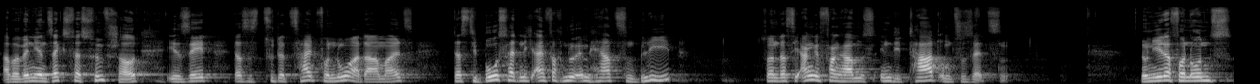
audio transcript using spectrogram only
Aber wenn ihr in 6 Vers 5 schaut, ihr seht, dass es zu der Zeit von Noah damals, dass die Bosheit nicht einfach nur im Herzen blieb, sondern dass sie angefangen haben, es in die Tat umzusetzen. Nun, jeder von uns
